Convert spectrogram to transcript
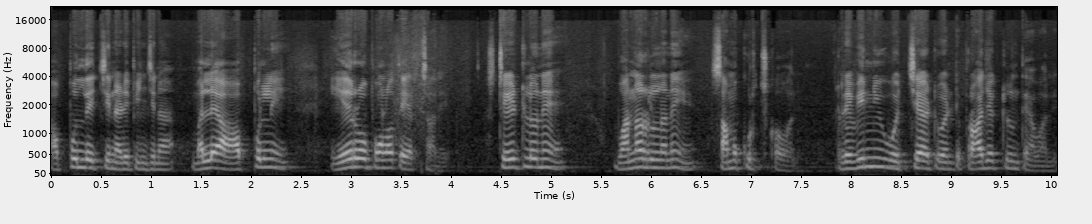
అప్పులు తెచ్చి నడిపించిన మళ్ళీ ఆ అప్పుల్ని ఏ రూపంలో తీర్చాలి? స్టేట్లోనే వనరులని సమకూర్చుకోవాలి. రెవెన్యూ వచ్చే అటువంటి ప్రాజెక్టులను తేవాలి.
